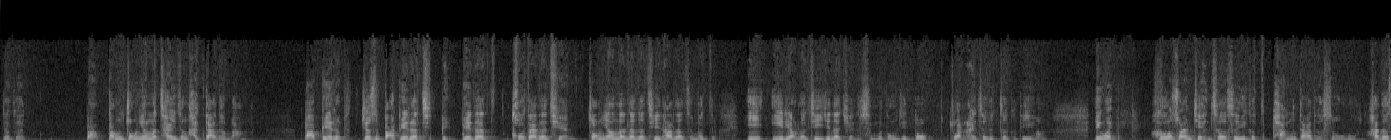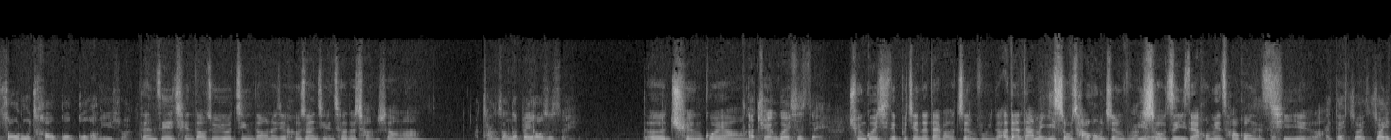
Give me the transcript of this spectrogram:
那个帮帮中央的财政很大的忙，把别的就是把别的别别的口袋的钱，中央的那个其他的什么医医疗的基金的钱，什么东西都转来这个这个地方，因为核酸检测是一个庞大的收入，它的收入超过国防预算。但这些钱到最后又进到那些核酸检测的厂商啊，厂商的背后是谁？呃，权贵啊，啊，权贵是谁？权贵其实不见得代表政府，你知道啊？但他们一手操控政府，啊、一手自己在后面操控企业了。哎，对，所以所以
